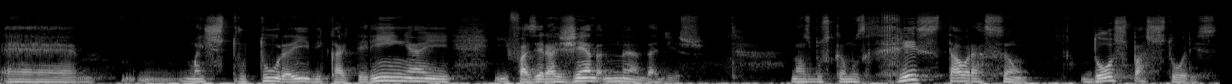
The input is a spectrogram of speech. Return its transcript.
é, uma estrutura aí de carteirinha e, e fazer agenda, nada disso. Nós buscamos restauração dos pastores,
